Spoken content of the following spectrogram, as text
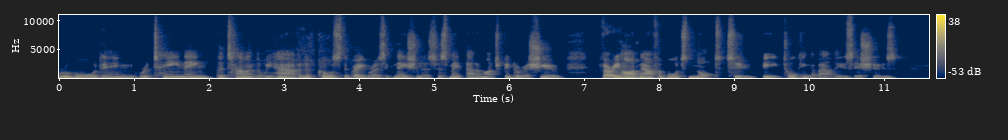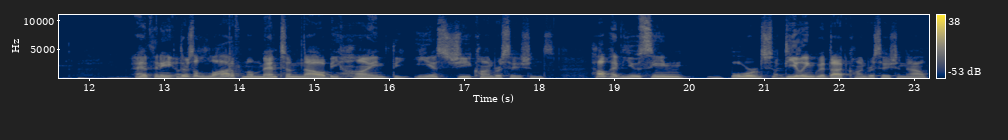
rewarding, retaining the talent that we have. And of course, the great resignation has just made that a much bigger issue. Very hard now for boards not to be talking about these issues. Anthony, there's a lot of momentum now behind the ESG conversations. How have you seen boards dealing with that conversation now?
